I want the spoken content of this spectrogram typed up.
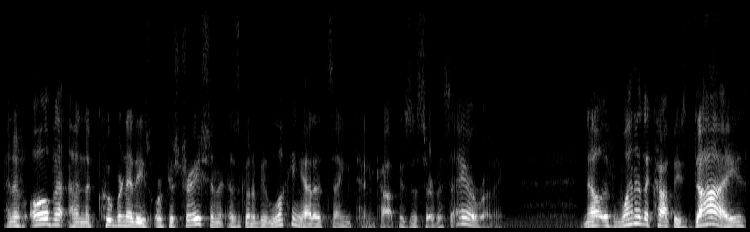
And if all that, and the Kubernetes orchestration is going to be looking at it saying 10 copies of service A are running. Now, if one of the copies dies,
